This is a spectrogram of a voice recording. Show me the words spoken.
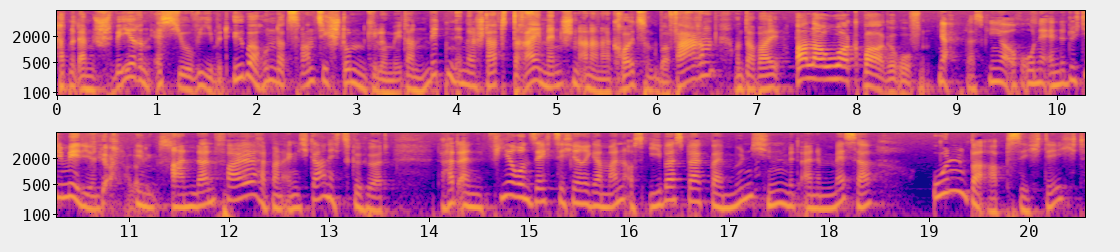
hat mit einem schweren SUV mit über 120 Stundenkilometern mitten in der Stadt drei Menschen an einer Kreuzung überfahren und dabei Allahu Akbar gerufen. Ja, das ging ja auch ohne Ende durch die Medien. Ja, Im allerdings. anderen Fall hat man eigentlich gar nichts gehört. Da hat ein 64-jähriger Mann aus Ebersberg bei München mit einem Messer unbeabsichtigt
